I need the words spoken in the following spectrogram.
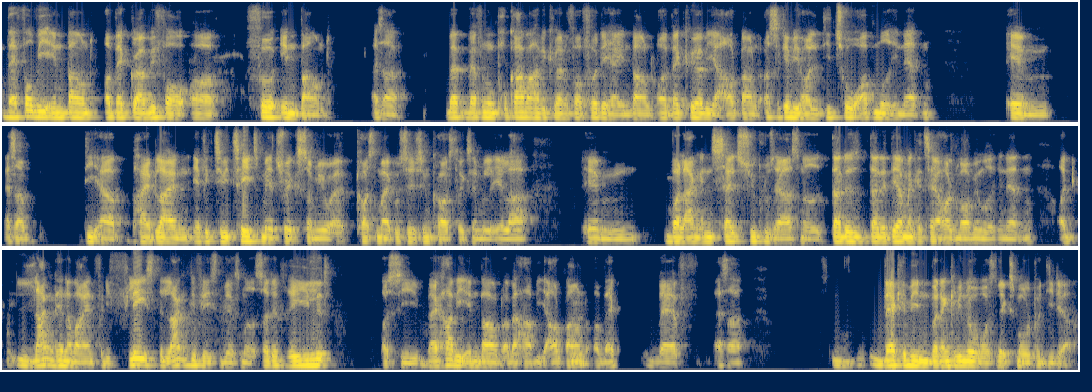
hvad får vi inbound, og hvad gør vi for at få inbound? Altså, hvad, hvad for nogle programmer har vi kørt for at få det her inbound, og hvad kører vi af outbound, og så kan vi holde de to op mod hinanden. Øhm, altså de her pipeline effektivitetsmetrics, som jo er customer acquisition cost for eksempel, eller øhm, hvor lang en salgscyklus er og sådan noget, der er, det, der er det der, man kan tage og holde dem op imod hinanden. Og langt hen ad vejen, for de fleste, langt de fleste virksomheder, så er det rigeligt at sige, hvad har vi inbound, og hvad har vi outbound, mm. og hvad, hvad, altså, hvad kan vi, hvordan kan vi nå vores vækstmål på de der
